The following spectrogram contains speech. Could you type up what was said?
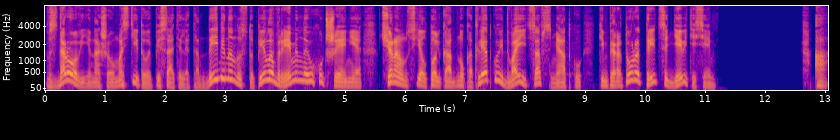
В здоровье нашего маститого писателя Кандыбина наступило временное ухудшение. Вчера он съел только одну котлетку и два яйца в смятку. Температура 39,7. А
